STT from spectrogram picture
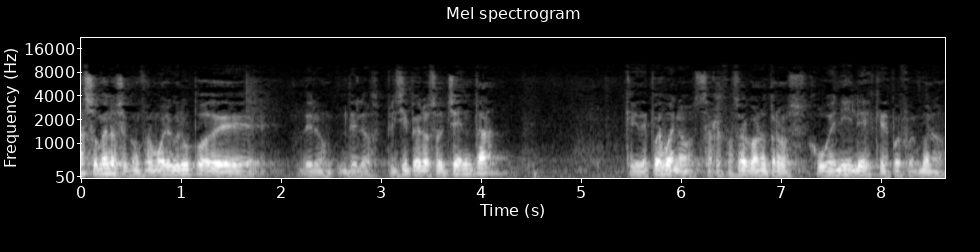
Más o menos se conformó el grupo de, de, los, de los principios de los 80, que después, bueno, se reforzó con otros juveniles, que después fue, bueno,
